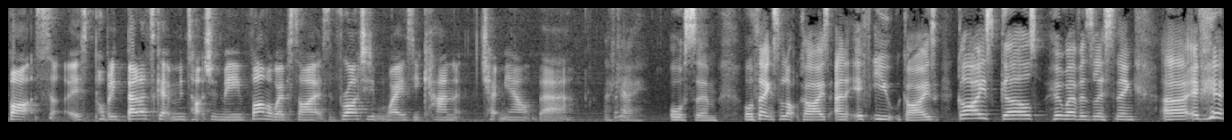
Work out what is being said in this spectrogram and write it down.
But it's probably better to get in touch with me via my website. It's a variety of different ways you can check me out there. Okay. Awesome. Well, thanks a lot, guys. And if you guys, guys, girls, whoever's listening, uh, if you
